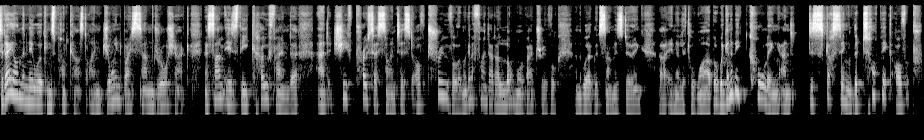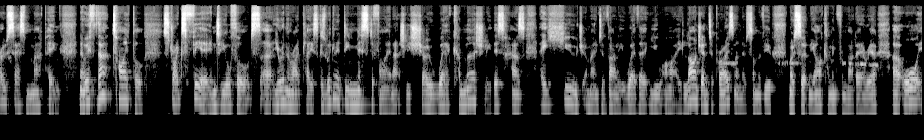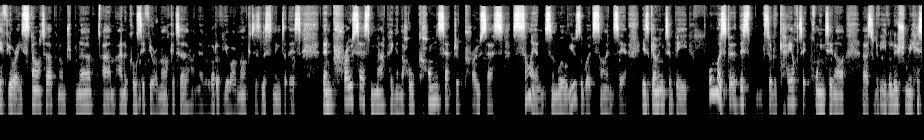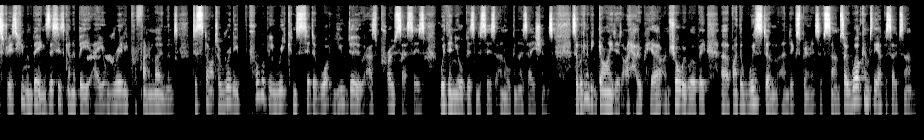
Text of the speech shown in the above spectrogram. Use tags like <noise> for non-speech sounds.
Today on the Neil Wilkins podcast, I'm joined by Sam Drauschak. Now, Sam is the co founder and chief process scientist of Truvle, and we're going to find out a lot more about Truvle and the work that Sam is doing uh, in a little while. But we're going to be calling and discussing the topic of process mapping. Now, if that title strikes fear into your thoughts, uh, you're in the right place because we're going to demystify and actually show where commercially this has a huge amount of value, whether you are a large enterprise, and I know some of you most certainly are coming from that area, uh, or if you're a startup, an entrepreneur, um, and of course, if you're a marketer, I know a lot of you are marketers listening to this, then process mapping and the whole concept of process science, and we'll use the word science here, is going to be almost this sort of chaotic point in our uh, sort of evolutionary history as human beings, this is going to be a really profound moment to start to really probably reconsider what you do as processes within your businesses and organizations. So we're going to be guided, I hope, here, I'm sure we will be, uh, by the wisdom and experience of Sam. So welcome to the episode, Sam.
